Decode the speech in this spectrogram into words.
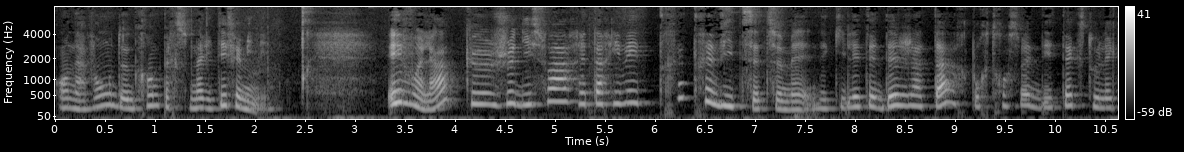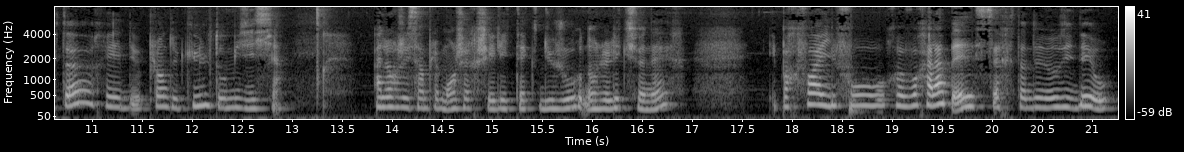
en avant de grandes personnalités féminines. Et voilà que jeudi soir est arrivé très très vite cette semaine et qu'il était déjà tard pour transmettre des textes aux lecteurs et des plans de culte aux musiciens. Alors j'ai simplement cherché les textes du jour dans le lectionnaire et parfois il faut revoir à la baisse certains de nos idéaux,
